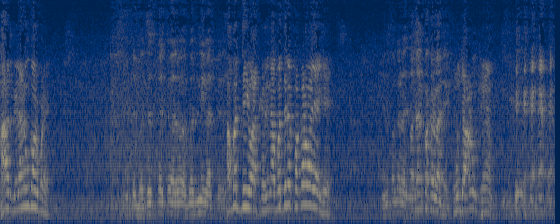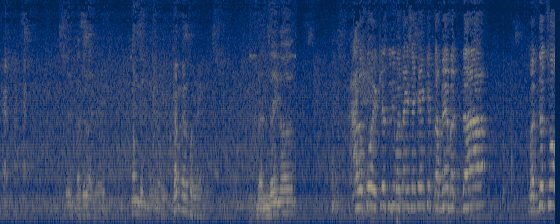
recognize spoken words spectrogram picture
હા વેલાને શું ખબર પડે? બધું સ્પષ્ટ વાળો અબધની વાત કરે અબદ્ધની વાત કરે અબદ્ધ ને પકડવા જાય છે. એને પકડવા જાય. બધાને પકડવા જાય. હું જાણું છું એમ. પકડવા જાય. કેમ બંધાયેલો. આ લોકો એટલે સુધી બતાવી શકે કે તમે બધા બદ્ધ છો.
